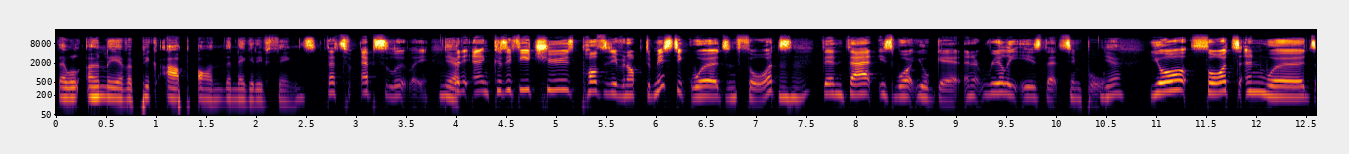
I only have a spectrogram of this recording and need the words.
They will only ever pick up on the negative things. That's absolutely. Yeah. But and because if you choose positive and optimistic words and thoughts, Mm-hmm. then that is what you'll get. And it really is that simple. Yeah. Your thoughts and words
